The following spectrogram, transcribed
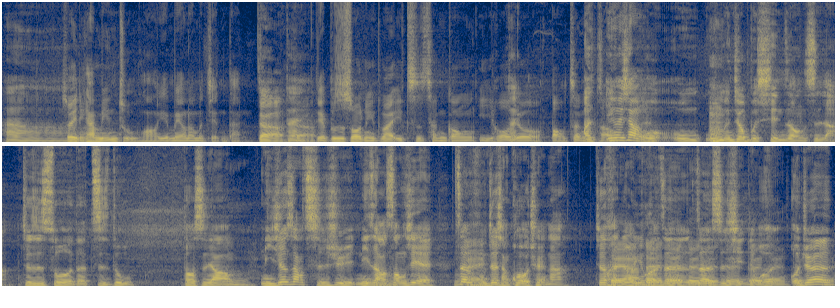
啊，所以你看民主哦，也没有那么简单。对啊，对，也不是说你他妈一次成功以后就保证啊。因为像我我我们就不信这种事啊，就是所有的制度都是要你就是要持续，你只要松懈，政府就想扩权啊，就很容易会有这这个事情。我我觉得。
